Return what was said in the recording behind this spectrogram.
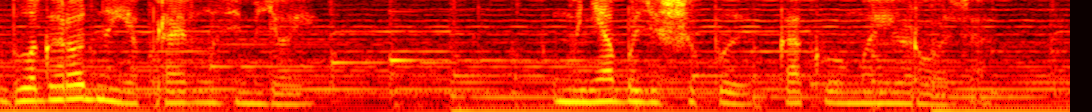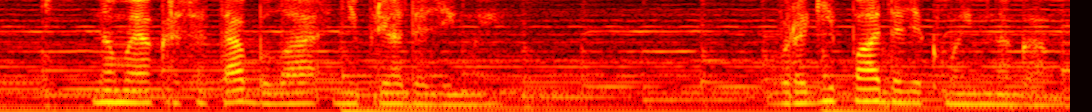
Благородно я правил землей. У меня были шипы, как и у моей розы, но моя красота была непреодолимой. Враги падали к моим ногам.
